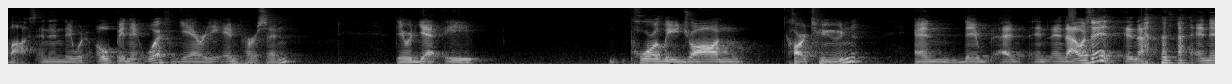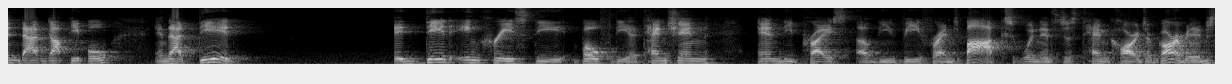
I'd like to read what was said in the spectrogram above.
box. And then they would open it with Gary in person. They would get a poorly drawn cartoon and they and, and, that was it. And, and then that got people and that did it did increase the both the attention and the price of the VeeFriends box when it's just 10 cards of garbage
